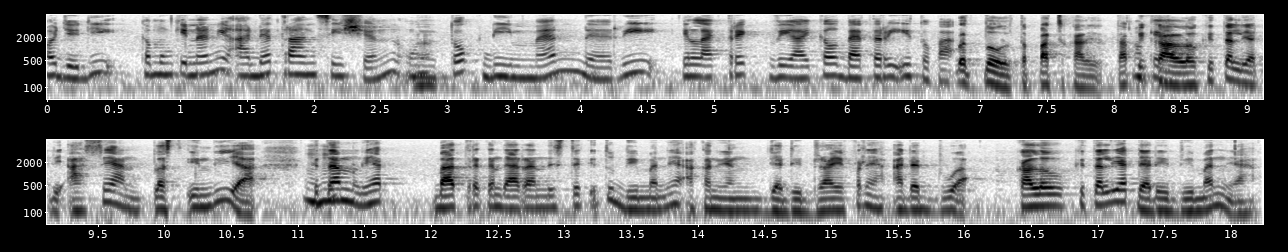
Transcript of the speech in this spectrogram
Oh, jadi kemungkinan nih ada transition untuk demand dari electric vehicle battery itu, Pak. Betul, tepat sekali. Tapi Oke. kalau kita lihat di ASEAN plus India, kita melihat baterai kendaraan listrik itu demandnya akan yang jadi drivernya ada dua. Kalau kita lihat dari demandnya,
